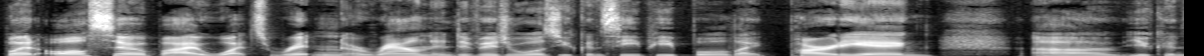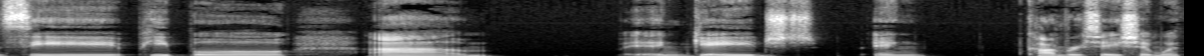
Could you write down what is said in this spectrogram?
But also by what's written around individuals, you can see people like partying. Um, you can see people um, engaged in conversation with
